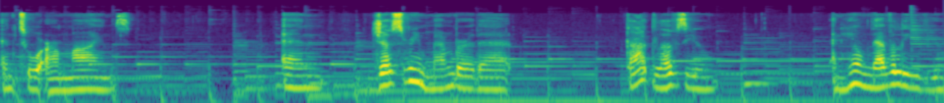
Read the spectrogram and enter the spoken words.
and to our minds. And just remember that God loves you and He'll never leave you.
